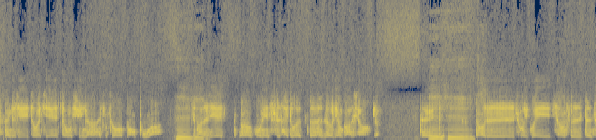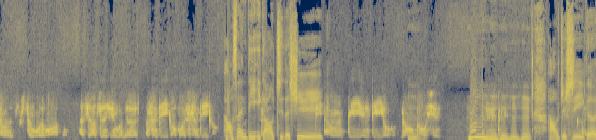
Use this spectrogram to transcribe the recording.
可能就去做一些重训啊，还是说跑步啊。嗯，就把那些呃过年吃太多的呃热量把它消耗掉，对，嗯嗯，然后就是回归像是正常生活的话，还是要遵循我们的三低一高，不管是三低一高。好，三低一高指的是低糖、低盐、低油，然后高纤。嗯嗯哼哼哼，好，这是一个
